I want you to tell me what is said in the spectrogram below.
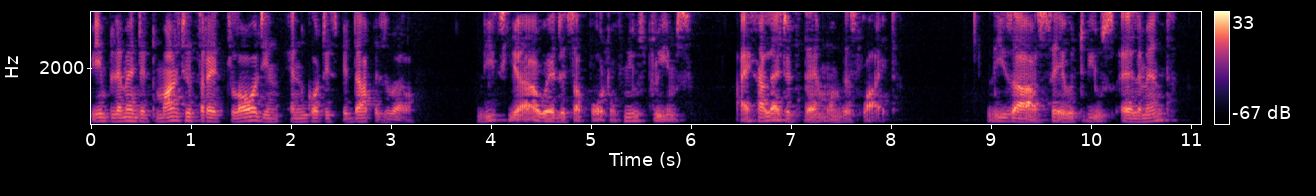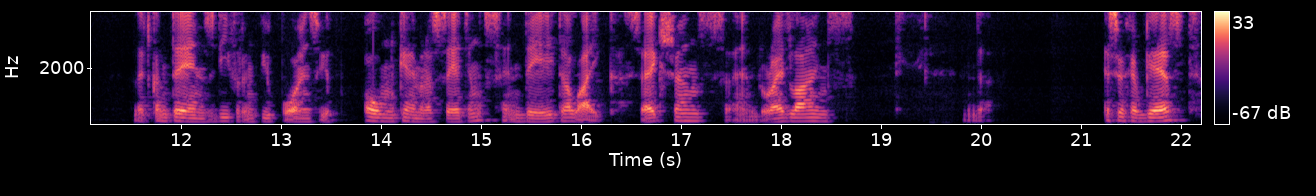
We implemented multi-thread loading and got a speedup as well. This year we added support of new streams. I highlighted them on the slide. These are saved views element that contains different viewpoints with own camera settings and data like sections and red lines. And as you have guessed,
